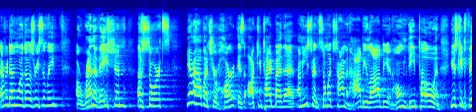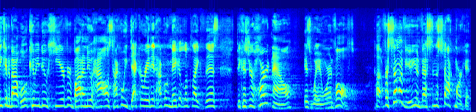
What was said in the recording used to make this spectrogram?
Ever done one of those recently? A renovation of sorts? You know how much your heart is occupied by that? I mean, you spend so much time in Hobby Lobby and Home Depot, and you just keep thinking about what can we do here? If you bought a new house, how can we decorate it? How can we make it look like this? Because your heart now is way more involved. Uh, for some of you, you invest in the stock market.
